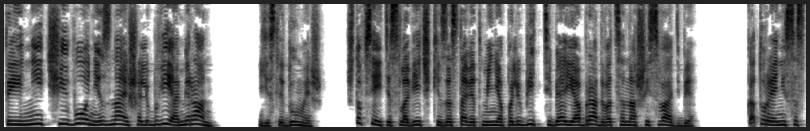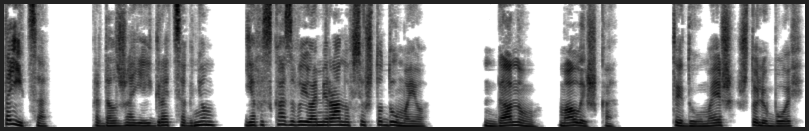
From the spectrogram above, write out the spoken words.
Ты ничего не знаешь о любви, Амиран. Если думаешь, что все эти словечки заставят меня полюбить тебя и обрадоваться нашей свадьбе, которая не состоится. Продолжая играть с огнем, я высказываю Амирану все, что думаю. Да ну, малышка. Ты думаешь, что любовь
